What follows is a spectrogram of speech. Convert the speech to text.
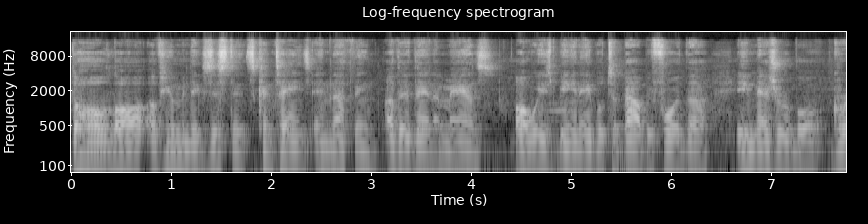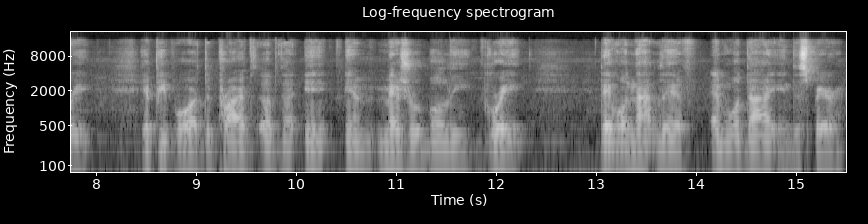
the whole law of human existence contains in nothing other than a man's always being able to bow before the immeasurable great. If people are deprived of the immeasurably great, they will not live and will die in despair.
